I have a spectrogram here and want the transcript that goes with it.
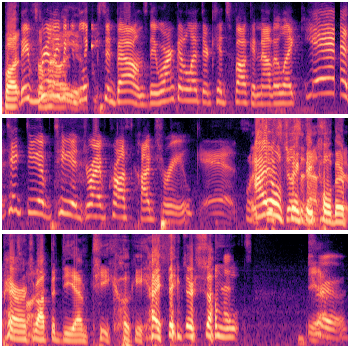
But They've Somehow, really made yeah. leaps and bounds. They weren't gonna let their kids fuck, and now they're like, "Yeah, take DMT and drive cross country. Who cares?" Well, I don't think they told their parents about the DMT cookie. I think there's some. That's Yeah. true.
